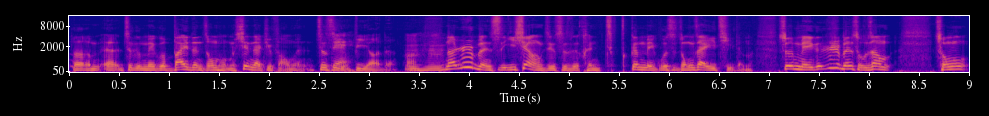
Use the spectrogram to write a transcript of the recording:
呃呃，这个美国拜登总统现在去访问，这是有必要的啊。那日本是一向就是很跟美国是融在一起的嘛，所以每个日本首相从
